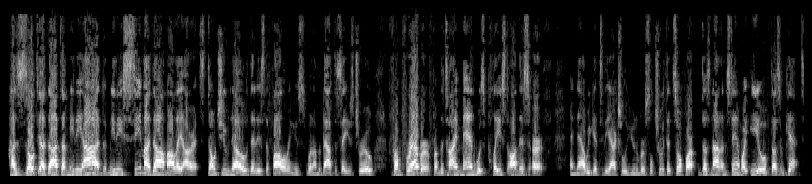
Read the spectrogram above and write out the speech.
Hazot yadata mini ad, mini simadam ale aretz. Don't you know that is the following is what I'm about to say is true? From forever, from the time man was placed on this earth. And now we get to the actual universal truth that Tzofar does not understand why Iyov doesn't get.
